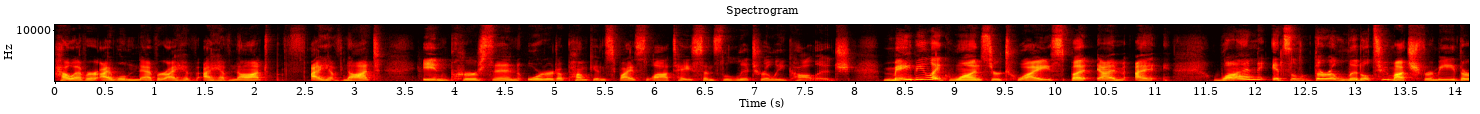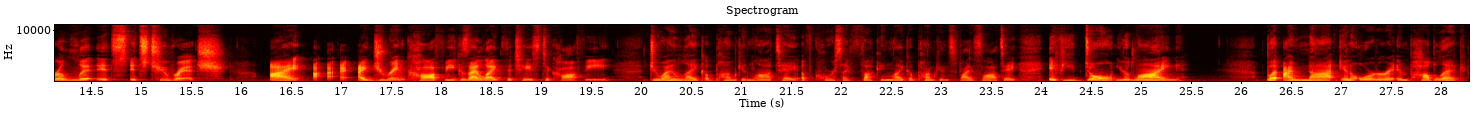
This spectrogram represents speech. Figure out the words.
However i will never i have i have not i have not in person ordered a pumpkin spice latte since literally college. Maybe like once or twice but i'm i one it's a, they're a little too much for me. They're a lit it's it's too rich. I, I I drink coffee because I like the taste of coffee. Do I like a pumpkin latte? Of course I fucking like a pumpkin spice latte. If you don't, you're lying. But I'm not to order it in public.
